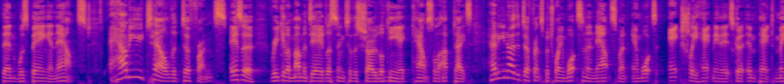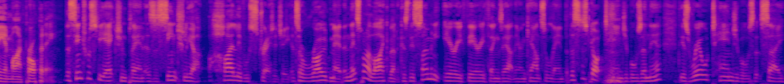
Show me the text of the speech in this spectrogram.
than was being announced. How do you tell the difference as a regular mum and dad listening to the show, looking at council updates? How do you know the difference between what's an announcement and what's actually happening that's going to impact me and my property? The Central City Action Plan is essentially a high level strategy. It's a roadmap, and that's what I like about it because there's so many airy fairy things out there in council land, but this has got tangibles in there. There's real tangibles that say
